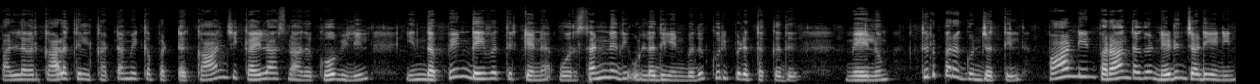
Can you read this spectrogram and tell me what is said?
பல்லவர் காலத்தில் கட்டமைக்கப்பட்ட காஞ்சி கைலாசநாதர் கோவிலில் இந்த பெண் தெய்வத்திற்கென ஒரு சன்னதி உள்ளது என்பது குறிப்பிடத்தக்கது. மேலும் திருப்பரங்குன்றத்தில் பாண்டியன் பராந்தக நெடுஞ்சடையனின்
